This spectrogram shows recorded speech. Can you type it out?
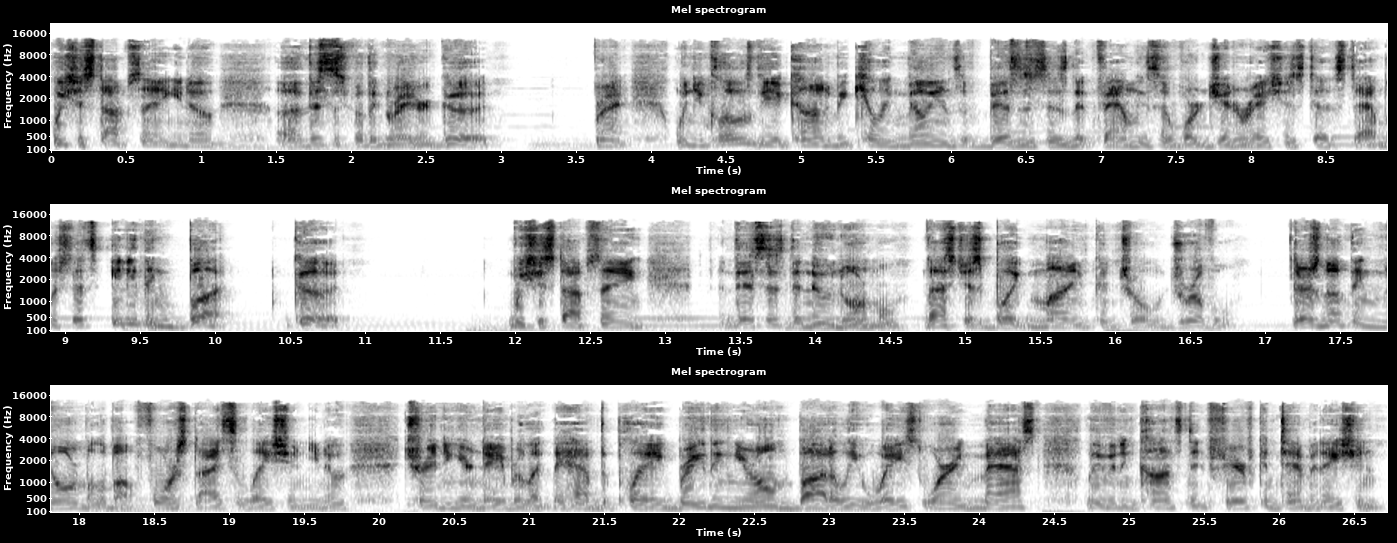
We should stop saying, you know, uh, this is for the greater good, right? When you close the economy, killing millions of businesses that families have worked generations to establish, that's anything but good. We should stop saying this is the new normal. That's just blatant mind control drivel. There's nothing normal about forced isolation, you know, treating your neighbor like they have the plague, breathing your own bodily waste, wearing masks, living in constant fear of contamination.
